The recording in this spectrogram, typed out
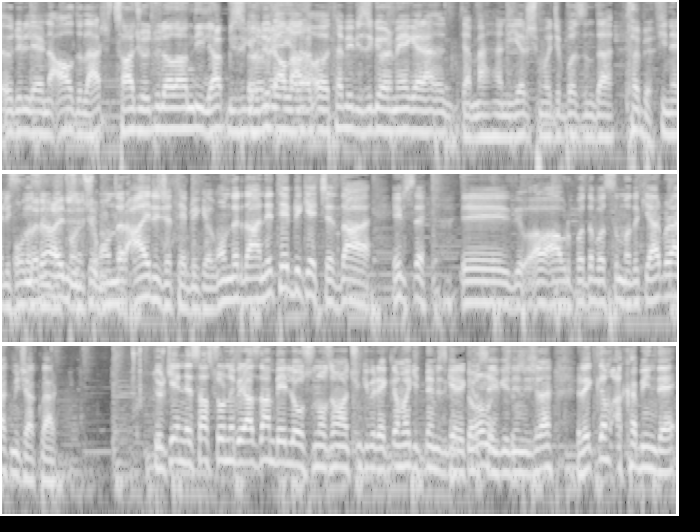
ödüllerini aldılar. Sadece ödül alan değil ya bizi görmeye Ödül alan gelen- o, tabii bizi görmeye gelen ya ben hani yarışmacı bazında Tabii. finalist Onları bazında ayrıca konuşuyorum. tebrik Onları ayrıca tebrik ediyorum. Onları daha ne tebrik edeceğiz daha hepsi e, Avrupa'da basılmadık yer bırakmayacaklar. Türkiye'nin esas sorunu birazdan belli olsun o zaman çünkü bir reklama gitmemiz gerekiyor Devam sevgili dinleyiciler. Reklam akabinde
